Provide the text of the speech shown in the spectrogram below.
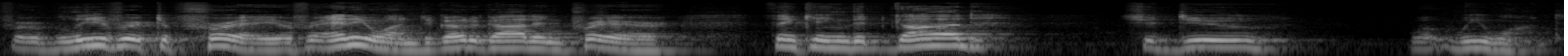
for a believer to pray or for anyone to go to God in prayer thinking that God should do what we want,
